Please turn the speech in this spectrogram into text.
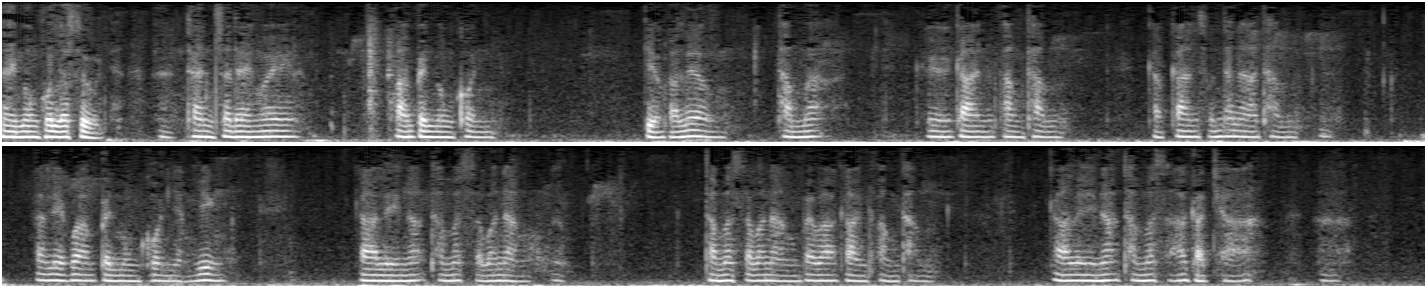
ในมงคลลสูตร ท่านแสดงไว้ความเป็นมงคล เกี่ยวกับเรื่องธรรมะ คือการฟังธรรม กับการสนทนาธรรมท่านเรียกว่าเป็นมงคลอย่างยิ่ง กาเลนะธรรมสวนัง ธรรมสวนังแปลว่าการฟังธรรม กาเลนะธรรมสากัจฉา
